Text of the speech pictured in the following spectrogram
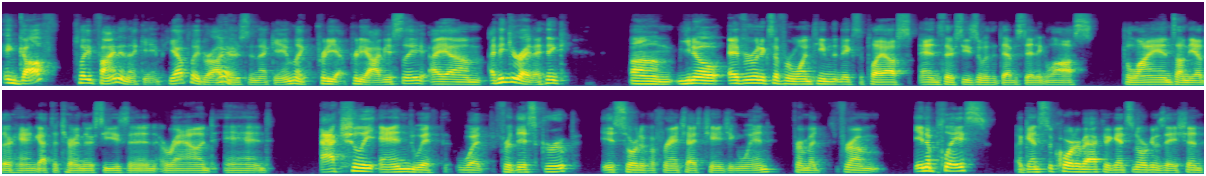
And Goff played fine in that game. He outplayed Rodgers in that game, like pretty pretty obviously. I um I think you're right. I think um you know everyone except for one team that makes the playoffs ends their season with a devastating loss. The Lions, on the other hand, got to turn their season around and actually end with what for this group is sort of a franchise changing win from a from in a place against a quarterback against an organization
